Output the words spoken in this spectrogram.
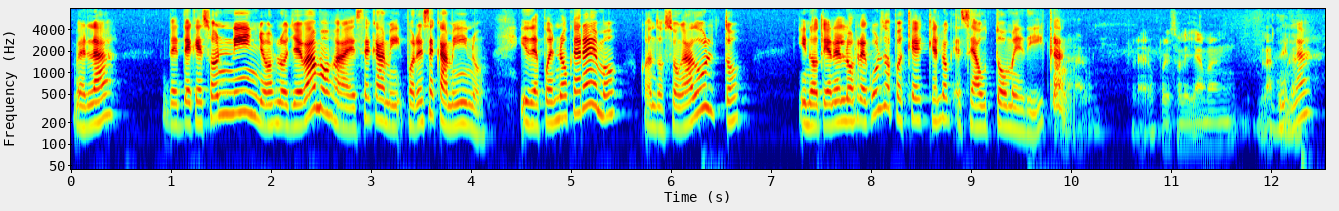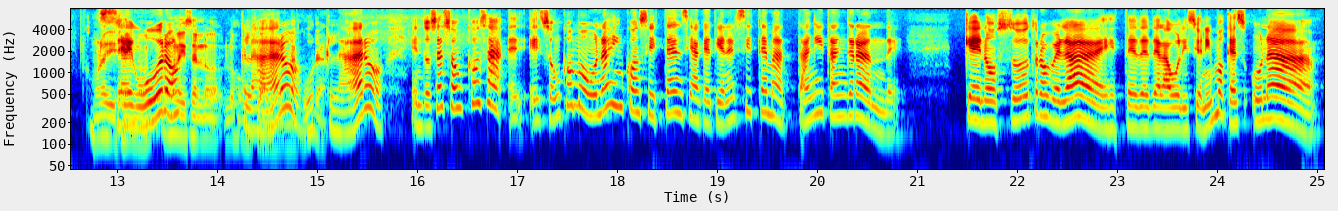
¿verdad? Desde que son niños los llevamos a ese por ese camino y después no queremos, cuando son adultos y no tienen los recursos, pues ¿qué, es lo que se automedican? Claro, claro, por eso le llaman la cura. ¿Cómo le dicen, Seguro. ¿cómo le dicen los, claro, la cura? Claro, entonces son cosas, eh, eh, son como unas inconsistencias que tiene el sistema tan y tan grande que nosotros, ¿verdad? Este, desde el abolicionismo, que es una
